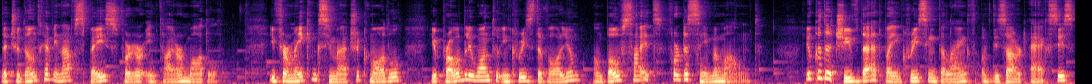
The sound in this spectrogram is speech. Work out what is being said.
that you don't have enough space for your entire model. If you're making symmetric model, you probably want to increase the volume on both sides for the same amount. You could achieve that by increasing the length of desired axis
